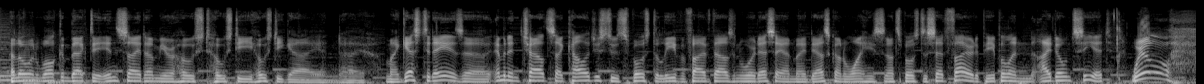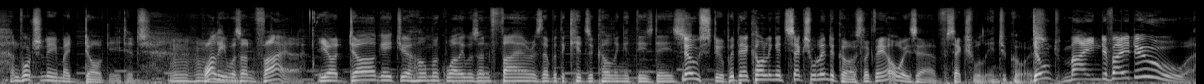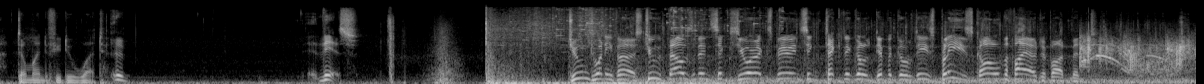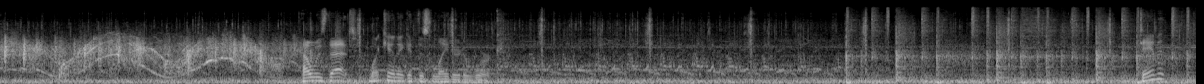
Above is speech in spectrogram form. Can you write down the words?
Hello and welcome back to Insight. I'm your host, hosty, hosty guy, and uh, my guest today is a eminent child psychologist who's supposed to leave a 5,000 word essay on my desk on why he's not supposed to set fire to people, and I don't see it. Well, unfortunately, my dog ate it while he was on fire. Your dog ate your homework while he was on fire. Is that what the kids are calling it these days? No, stupid. They're calling it sexual intercourse like they always have. sexual intercourse. Don't mind if I do. don't mind if you do what. This. June 21st, 2006. You are experiencing technical difficulties. Please call the fire department. How was that? Why can't I get this lighter to work? Damn it.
